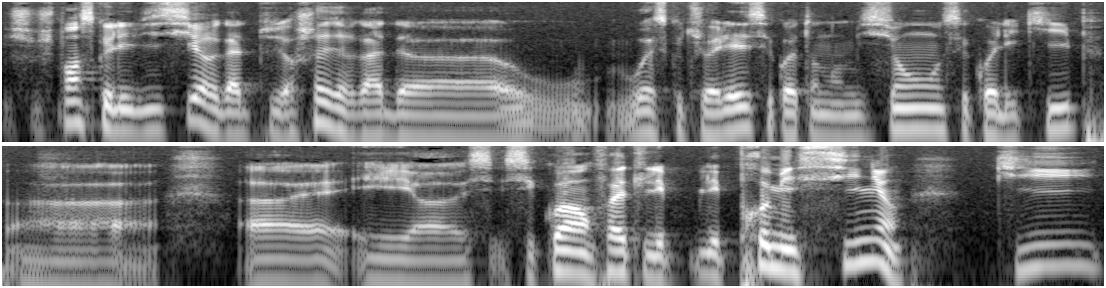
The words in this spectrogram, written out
je, pense que les VC regardent plusieurs choses. Ils regardent euh, où, est-ce que tu vas aller, c'est quoi ton ambition, c'est quoi l'équipe, et c'est quoi en fait les, les premiers signes qui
